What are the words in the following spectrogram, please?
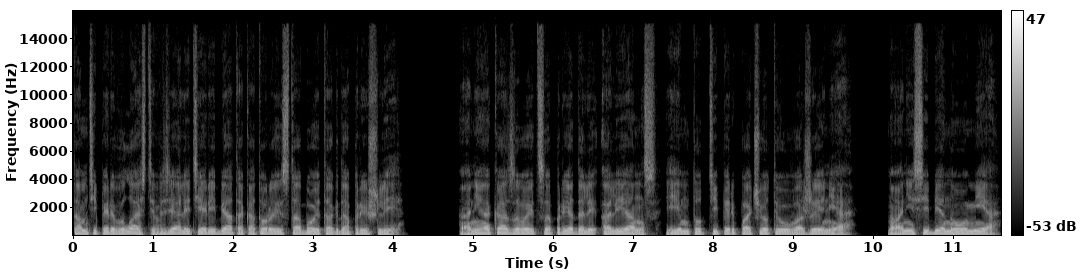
Там теперь власть взяли те ребята, которые с тобой тогда пришли. Они, оказывается, предали Альянс, и им тут теперь почет и уважение. Но они себе на уме.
